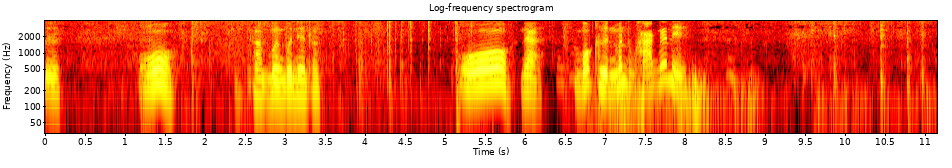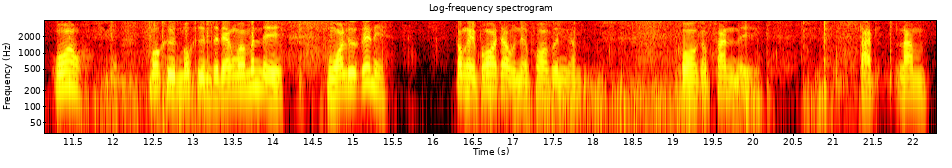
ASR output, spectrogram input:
ซื่อๆโอ้ครับเบิ่งเพิ่นเฮ็ดครับโอ้เนี่ยบ่ขึ้นมันหักเด้นี่ว้าวบ่ขึ้นบ่ขึ้นแสดงว่ามันได้หัวลึกเด้นี่ ต้องให้พ่อเจ้าเนี่ยพ่อเพิ่นครับพ่อกับฟันไอ้ตัดลำ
